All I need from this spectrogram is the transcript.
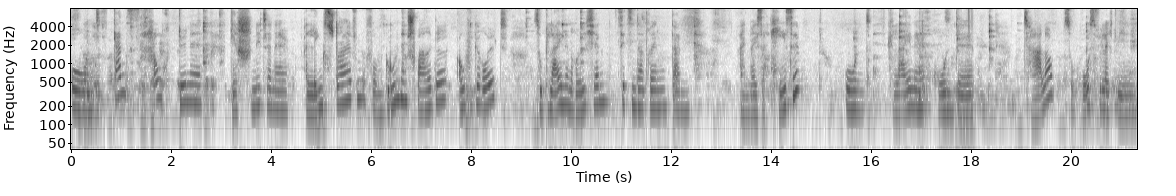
Und ganz hauchdünne geschnittene Längsstreifen vom grünen Spargel aufgerollt zu kleinen Röllchen sitzen da drin, dann ein weißer Käse und kleine runde Taler, so groß vielleicht wie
